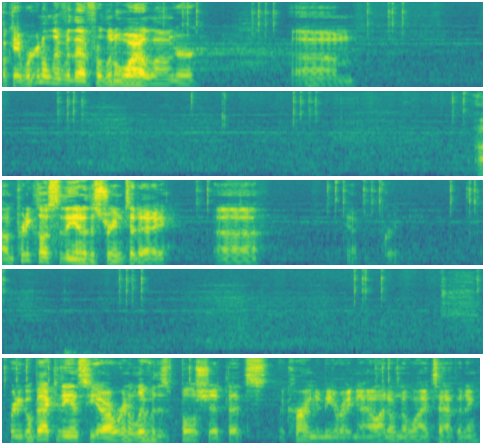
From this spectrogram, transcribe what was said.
Okay, we're gonna live with that for a little while longer. Um, I'm pretty close to the end of the stream today. Uh, yeah, great. We're going to go back to the NCR. We're going to live with this bullshit that's occurring to me right now. I don't know why it's happening.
